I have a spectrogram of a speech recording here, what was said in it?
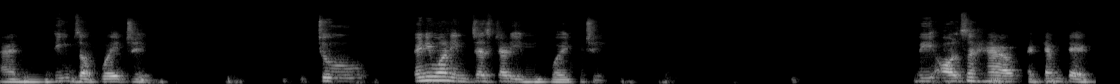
and themes of poetry to anyone interested in poetry. We also have attempted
